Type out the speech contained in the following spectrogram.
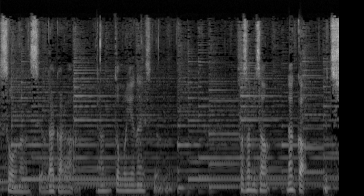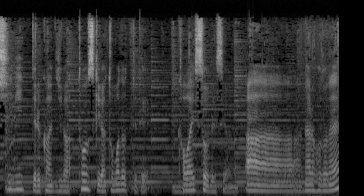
そうなんですよ。だから、なんとも言えないですけどね。ささみさん、なんか、映しに行ってる感じが、トンスキが戸惑ってて、かわいそうですよね。あー、なるほどね。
